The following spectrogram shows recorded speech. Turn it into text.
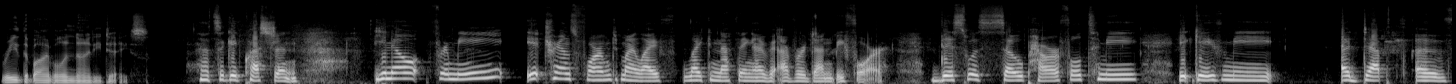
read the bible in 90 days? That's a good question. You know for me it transformed my life like nothing i've ever done before this was so powerful to me. It gave me a depth of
